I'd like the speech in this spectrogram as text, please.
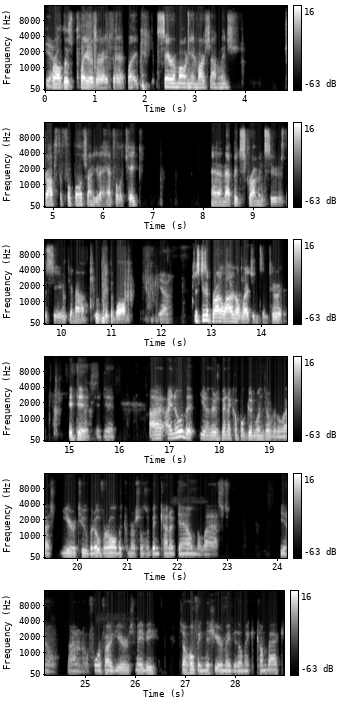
yeah, where all those players are at that like ceremony, and Marshawn Lynch drops the football trying to get a handful of cake. And then that big scrum ensues to see who can uh, who can get the ball. yeah. just because it brought a lot of the legends into it. It did. It did. I I know that you know there's been a couple good ones over the last year or two, but overall the commercials have been kind of down the last, you know, I don't know, four or five years maybe. So I'm hoping this year maybe they'll make a comeback.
